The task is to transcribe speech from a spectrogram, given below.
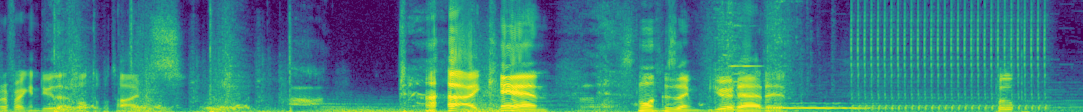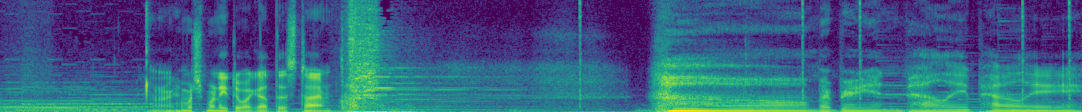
Wonder if I can do that multiple times. I can, as long as I'm good at it. Poop. Alright, how much money do I got this time? Barbarian, Pally, Pally,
